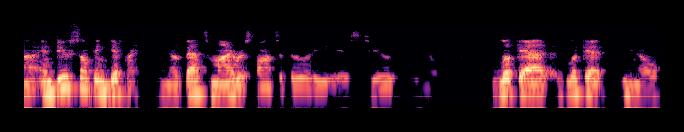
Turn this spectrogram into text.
uh, and do something different. You know that's my responsibility is to you know look at look at you know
